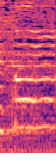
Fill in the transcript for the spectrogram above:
ಕಿತಂ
